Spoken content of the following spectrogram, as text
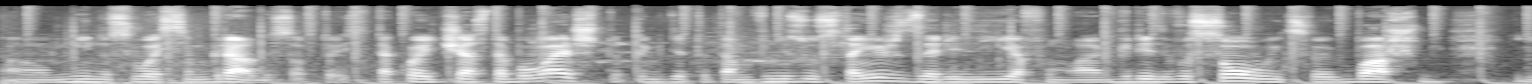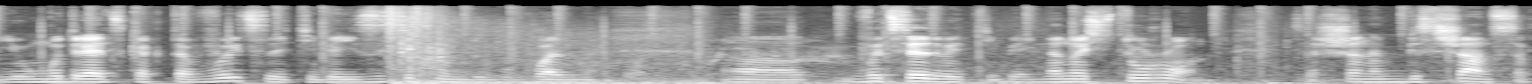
Э, минус 8 градусов. То есть такое часто бывает, что ты где-то там внизу стоишь за рельефом, а грид высовывает свою башню и умудряется как-то выцелить тебя и за секунду буквально э, выцеливает тебя и наносит урон. Совершенно без шансов,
